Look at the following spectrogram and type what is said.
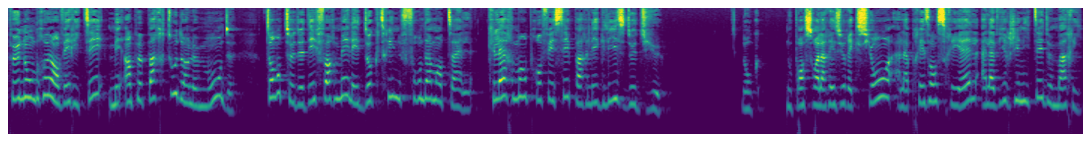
peu nombreux en vérité, mais un peu partout dans le monde, tentent de déformer les doctrines fondamentales clairement professées par l'Église de Dieu. Donc, nous pensons à la résurrection, à la présence réelle, à la virginité de Marie.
